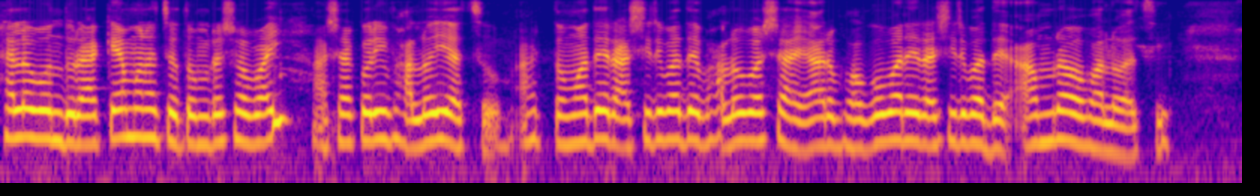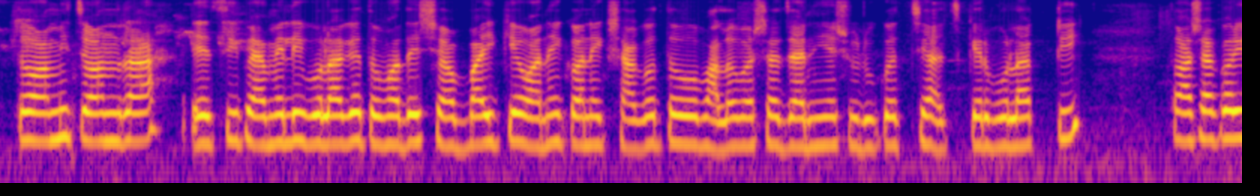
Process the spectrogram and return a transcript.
হ্যালো বন্ধুরা, কেমন আছো তোমরা সবাই? আশা করি ভালোই আছো। আর তোমাদের আশীর্বাদে, ভালোবাসায় আর ভগবানের আশীর্বাদে আমরাও ভালো আছি। তো আমি চন্দ্রা, এসি ফ্যামিলি ব্লগে তোমাদের সবাইকে অনেক অনেক স্বাগত ও ভালোবাসা জানিয়ে শুরু করছি আজকের ব্লগটি। তো আশা করি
